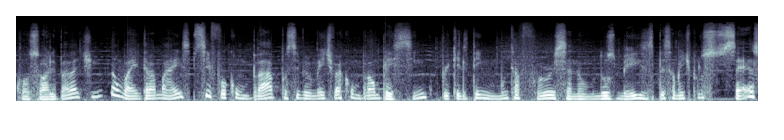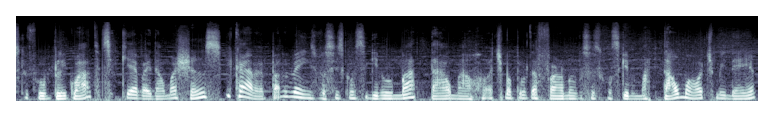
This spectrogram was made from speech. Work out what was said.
console baratinho não vai entrar mais. Se for comprar, possivelmente vai comprar um Play 5, porque ele tem muita força no, nos meios, especialmente pelo sucesso que foi o Play 4. Se quer, vai dar uma chance. E cara, parabéns, vocês conseguiram matar uma ótima plataforma, vocês conseguiram matar uma ótima ideia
